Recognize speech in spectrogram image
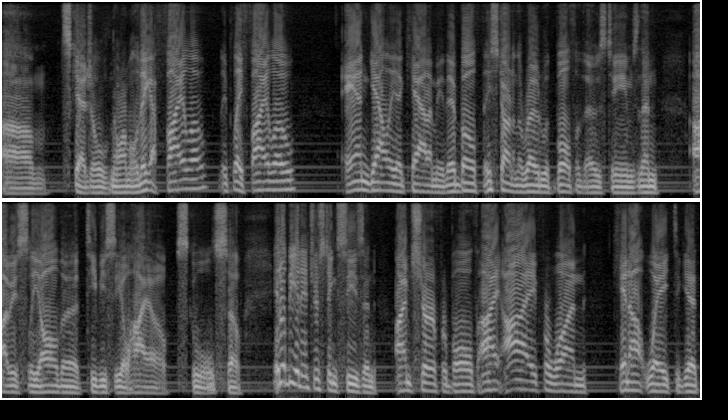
um, schedule normally. They got Philo. They play Philo and Gallia Academy. They're both they start on the road with both of those teams. And then obviously all the TVC Ohio schools. So it'll be an interesting season, I'm sure, for both. I, I for one, cannot wait to get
